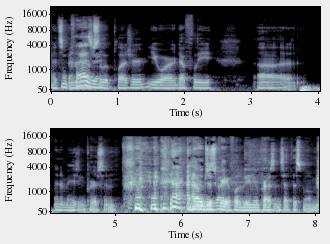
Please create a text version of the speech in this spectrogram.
uh, it's my been pleasure. an absolute pleasure. You are definitely uh, an amazing person. Thank I'm just grateful to be in your presence at this moment.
